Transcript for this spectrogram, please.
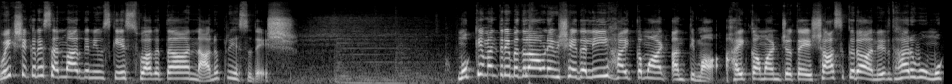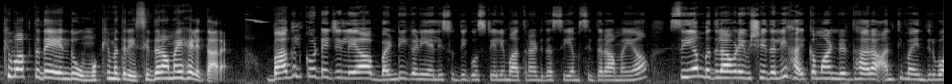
ವೀಕ್ಷಕರೇ ಸನ್ಮಾರ್ಗ ನ್ಯೂಸ್ಗೆ ಸ್ವಾಗತ. ನಾನು ಪ್ರಿಯ ಸುದೇಶ್. ಮುಖ್ಯಮಂತ್ರಿ ಬದಲಾವಣೆ ವಿಷಯದಲ್ಲಿ ಹೈಕಮಾಂಡ್ ಅಂತಿಮ. ಹೈಕಮಾಂಡ್ ಜೊತೆ ಶಾಸಕರ ನಿರ್ಧಾರವು ಮುಖ್ಯವಾಗುತ್ತದೆ ಎಂದು ಮುಖ್ಯಮಂತ್ರಿ ಸಿದ್ದರಾಮಯ್ಯ ಹೇಳಿದ್ದಾರೆ. ಬಾಗಲಕೋಟೆ ಜಿಲ್ಲೆಯ ಬಂಡಿಗಣಿಯಲ್ಲಿ ಸುದ್ದಿಗೋಷ್ಠಿಯಲ್ಲಿ ಮಾತನಾಡಿದ ಸಿಎಂ ಸಿದ್ದರಾಮಯ್ಯ, ಸಿಎಂ ಬದಲಾವಣೆ ವಿಷಯದಲ್ಲಿ ಹೈಕಮಾಂಡ್ ನಿರ್ಧಾರ ಅಂತಿಮ ಎಂದಿರುವ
